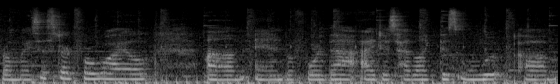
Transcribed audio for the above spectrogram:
from my sister for a while. Um, and before that, I just had like this, um,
